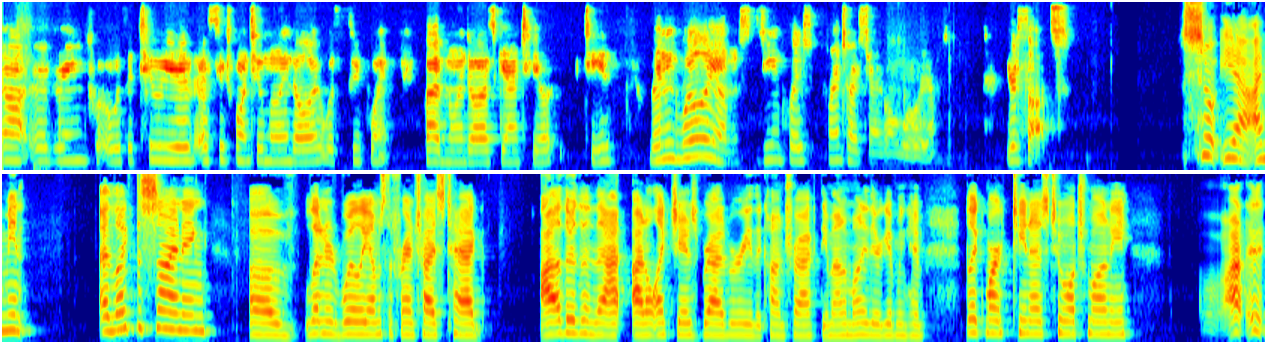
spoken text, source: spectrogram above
uh, agreeing for, with a two year, uh, six point two million dollar with three point five million dollars guaranteed. Leonard Williams, team placed franchise tag on Williams. Your thoughts? So yeah, I mean, I like the signing of Leonard Williams, the franchise tag. Other than that, I don't like James Bradberry, the contract, the amount of money they're giving him. Blake Martinez, too much money. I,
